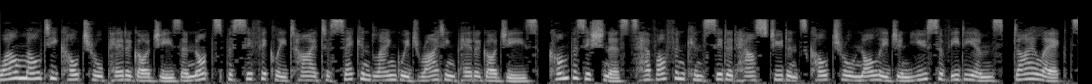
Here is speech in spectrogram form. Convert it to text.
While multicultural pedagogies are not specifically tied to second language writing pedagogies, compositionists have often considered how students' cultural knowledge and use of idioms, dialects,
